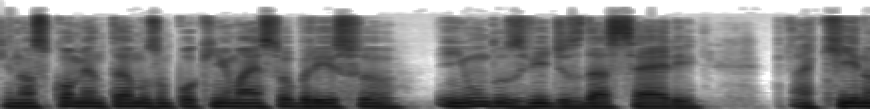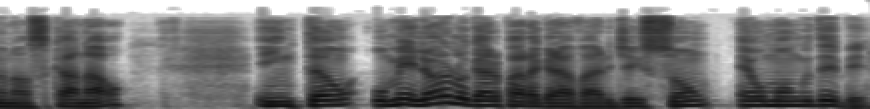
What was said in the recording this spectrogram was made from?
que nós comentamos um pouquinho mais sobre isso em um dos vídeos da série aqui no nosso canal. Então, o melhor lugar para gravar JSON é o MongoDB.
